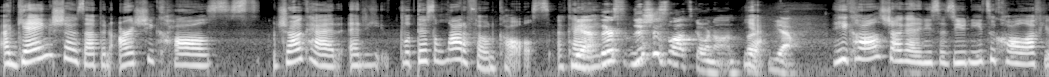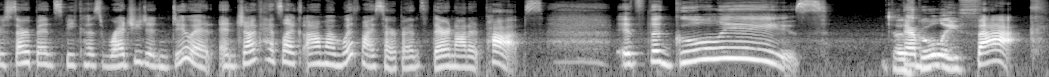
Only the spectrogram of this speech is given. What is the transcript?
A gang shows up and Archie calls Jughead and he look there's a lot of phone calls. Okay. Yeah, there's there's just lots going on. Yeah. yeah. He calls Jughead and he says, You need to call off your serpents because Reggie didn't do it. And Jughead's like, Um, I'm with my serpents. They're not at Pops. It's the ghoulies. Those They're ghoulies. Back.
